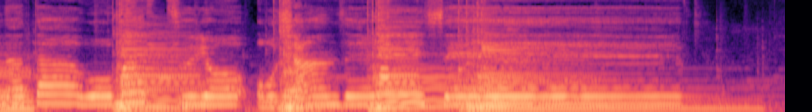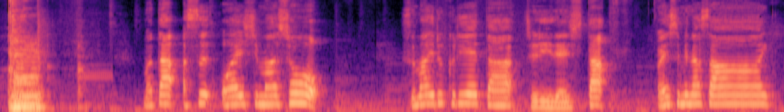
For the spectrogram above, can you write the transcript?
なたを待つよおシャンゼリゼまた明日お会いしましょう。スマイルクリエイタージュリーでした。おやすみなさい。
